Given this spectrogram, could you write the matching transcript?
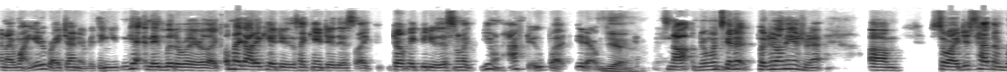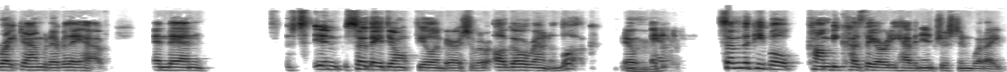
and I want you to write down everything you can get. And they literally are like, "Oh my god, I can't do this. I can't do this. Like, don't make me do this." And I'm like, "You don't have to, but you know, Yeah, it's not. No one's going to put it on the internet." Um, so I just have them write down whatever they have, and then in so they don't feel embarrassed or I'll go around and look. You know, Mhm. and some of the people come because they already have an interest in what I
